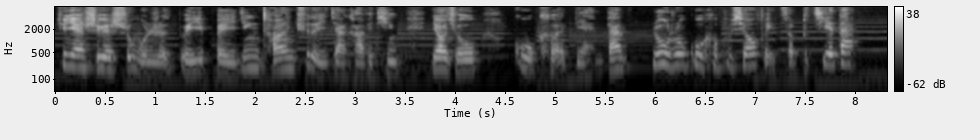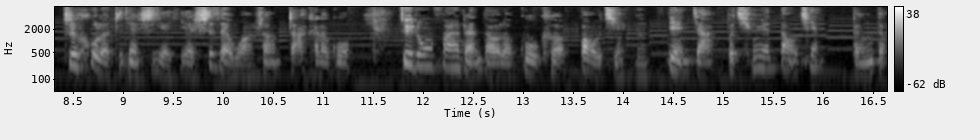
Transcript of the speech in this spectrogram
去年十月十五日，位于北京朝阳区的一家咖啡厅要求顾客点单，如果说顾客不消费，则不接待。之后呢，这件事情也是在网上炸开了锅，最终发展到了顾客报警、店家不情愿道歉等等。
